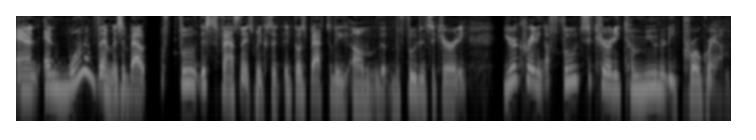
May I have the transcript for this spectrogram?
and and one of them is about food. This fascinates me because it, it goes back to the um the, the food insecurity. You're creating a food security community program,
